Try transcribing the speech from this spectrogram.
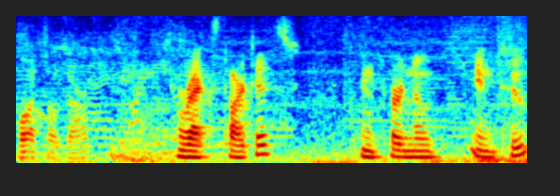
Portal down. Rex started. Inferno in two.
